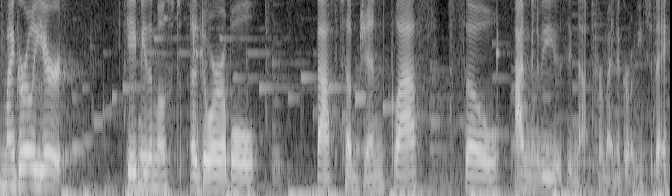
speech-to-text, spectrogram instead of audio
my girl Yurt gave me the most adorable bathtub gin glass, so I'm gonna be using that for my Negroni today.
